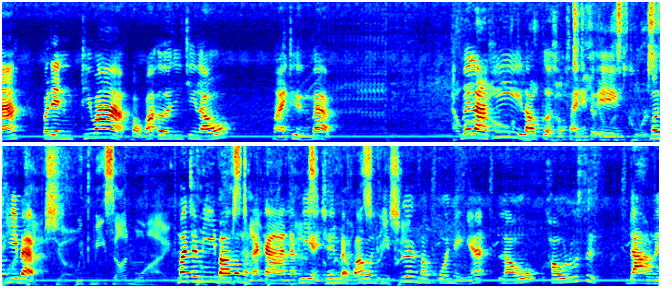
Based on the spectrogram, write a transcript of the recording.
นะ ประเด็นที่ว่าบอกว่าเออจริง ๆ แล้วหมายถึงแบบ เวลาที่เราเกิดสงสัยในตัวเอง บางทีแบบ มันจะมีบางสถานการณ์นะพี่อย่างเช่น แบบว่าบางทีเพื่อนบางคนอย่างเงี้ยแล้วเขารู้สึกดาวน์ใน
